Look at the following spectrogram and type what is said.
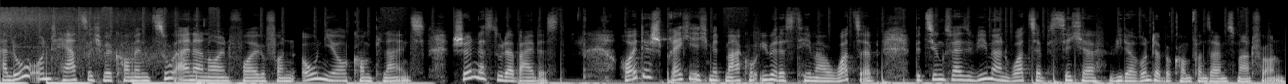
Hallo und herzlich willkommen zu einer neuen Folge von Own Your Compliance. Schön, dass du dabei bist. Heute spreche ich mit Marco über das Thema WhatsApp beziehungsweise wie man WhatsApp sicher wieder runterbekommt von seinem Smartphone.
